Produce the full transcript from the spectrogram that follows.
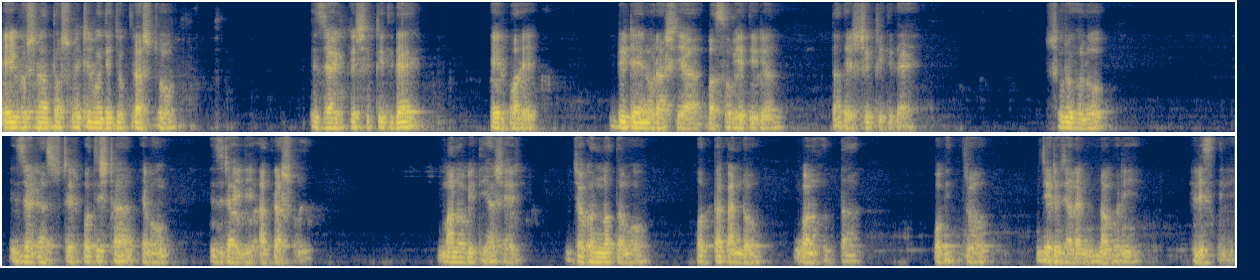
এই ঘোষণা দশ মিনিটের মধ্যে যুক্তরাষ্ট্র ইসরায়েলকে স্বীকৃতি দেয়। এরপরে ব্রিটেন ও রাশিয়া বা সোভিয়েত ইউনিয়ন তাদের স্বীকৃতি দেয়। শুরু হলো ইসরায়েল রাষ্ট্রের প্রতিষ্ঠা এবং ইসরায়েলি আগ্রাসন। মানব ইতিহাসের জঘন্যতম হত্যাকাণ্ড, গণহত্যা, পবিত্র জেরুজালেম নগরী ফিলিস্তিনি।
